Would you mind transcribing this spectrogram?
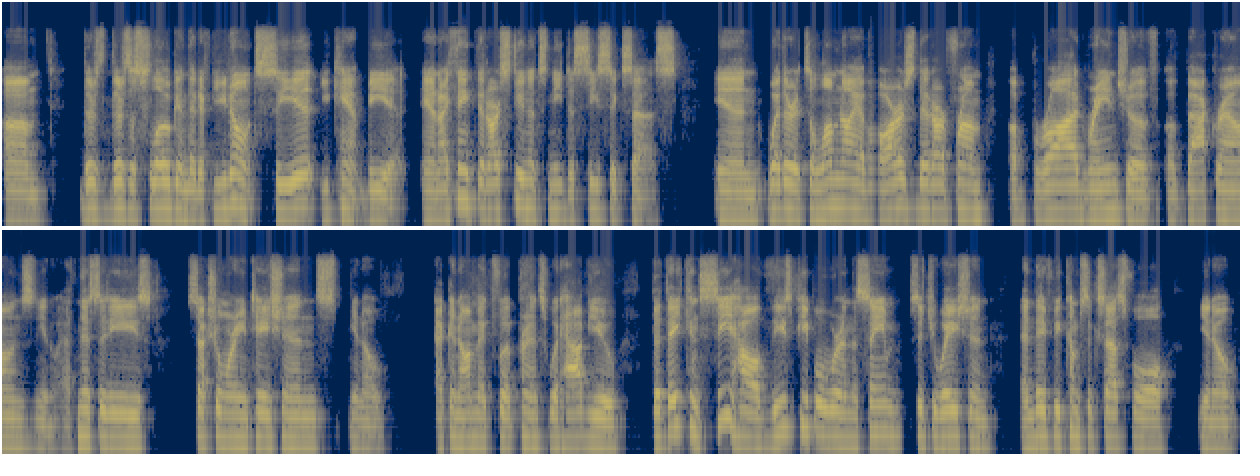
um, there's there's a slogan that if you don't see it, you can't be it. And I think that our students need to see success in whether it's alumni of ours that are from a broad range of, of backgrounds, you know, ethnicities, sexual orientations, you know, economic footprints, what have you, that they can see how these people were in the same situation and they've become successful, you know,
